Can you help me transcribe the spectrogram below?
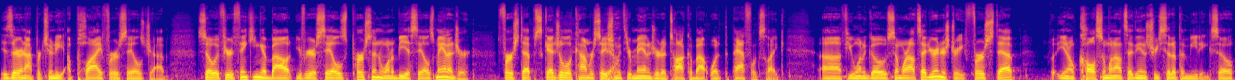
is there an opportunity? Apply for a sales job. So if you're thinking about if you're a salesperson, want to be a sales manager, first step, schedule a conversation Yeah. with your manager to talk about what the path looks like. Uh, if you want to go somewhere outside your industry, first step, you know, call someone outside the industry, set up a meeting. So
